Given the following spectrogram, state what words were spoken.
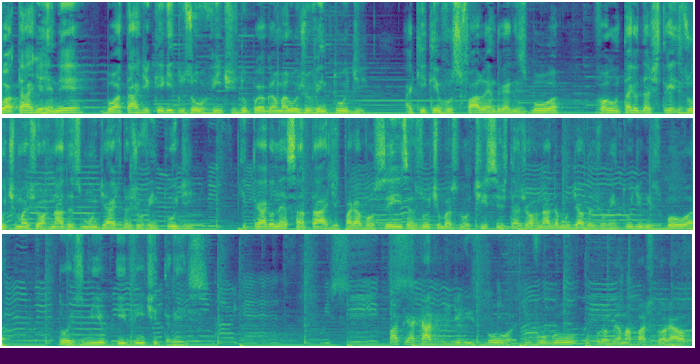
Boa tarde, Renê. Boa tarde, queridos ouvintes do programa Alô Juventude. Aqui quem vos fala é André Lisboa, voluntário das três últimas Jornadas Mundiais da Juventude, que trago nessa tarde para vocês as últimas notícias da Jornada Mundial da Juventude Lisboa 2023. O Patriarcado de Lisboa divulgou o programa pastoral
